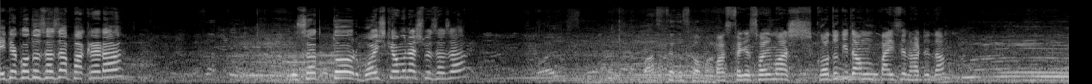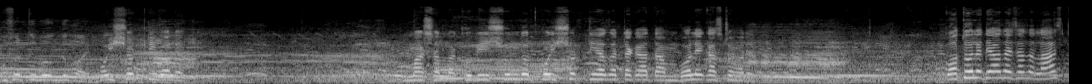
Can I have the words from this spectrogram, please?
এইটা কত চাচা পাকড়াটা? পঁচাত্তর। বয়স কেমন আসবে চাচা? পাঁচ থেকে ছয় মাস। কত কি দাম পাইছেন হাটে দাম? পঁয়ষট্টি বন্ধু পঁয়ষট্টি বলে। মাশাল্লাহ খুবই সুন্দর পঁয়ষট্টি হাজার টাকা দাম বলে কাস্টমারের কত হলে দেওয়া যায় চাচা লাস্ট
